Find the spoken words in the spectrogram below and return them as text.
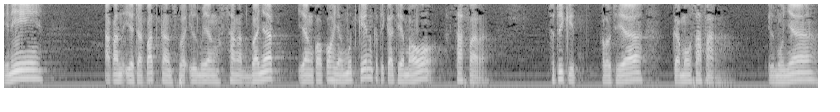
ini akan ia dapatkan sebuah ilmu yang sangat banyak, yang kokoh, yang mungkin ketika dia mau safar. Sedikit kalau dia gak mau safar. Ilmunya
